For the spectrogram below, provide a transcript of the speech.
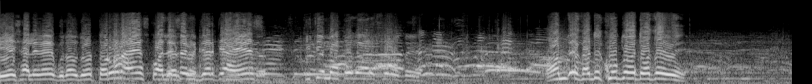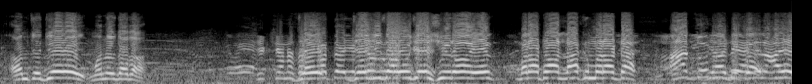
यश आलेलं आहे. गुदावधुळ तरुण आहेस कॉलेजचा विद्यार्थी आहेस. किती महत्वाचं आरक्षण होतंय? आमच्यासाठी खूप महत्वाचं आहे. आमचे देव आहे मनोज दादा. जय जय जिजाऊ जय शिवराव एक मराठा लाख मराठा. आज जो आहे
